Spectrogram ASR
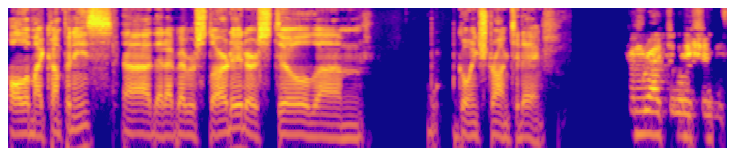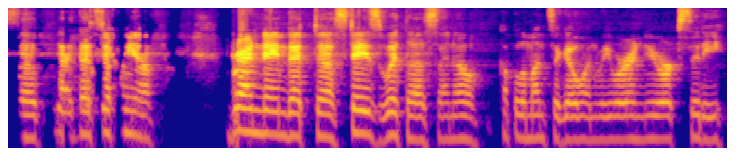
all of my companies uh, that I've ever started are still um, going strong today. Congratulations. Uh, that, that's definitely a brand name that uh, stays with us. I know a couple of months ago when we were in New York City,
